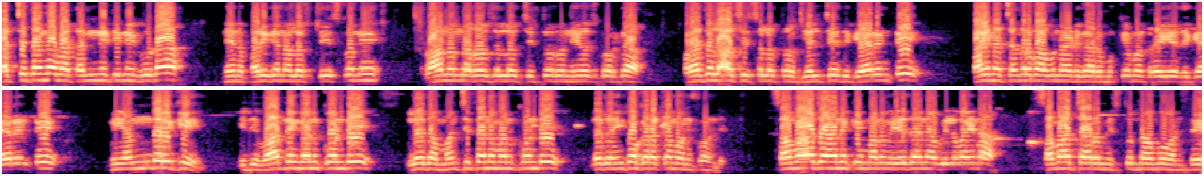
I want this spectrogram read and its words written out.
ఖచ్చితంగా వాటన్నిటినీ కూడా నేను పరిగణలోకి తీసుకొని రానున్న రోజుల్లో చిత్తూరు నియోజకవర్గ ప్రజల ఆశీస్సులతో గెలిచేది గ్యారంటీ పైన చంద్రబాబు నాయుడు గారు ముఖ్యమంత్రి అయ్యేది గ్యారంటీ. మీ అందరికీ ఇది వార్నింగ్ అనుకోండి లేదా మంచితనం అనుకోండి లేదా ఇంకొక రకం అనుకోండి. సమాజానికి మనం ఏదైనా విలువైన సమాచారం ఇస్తున్నాము అంటే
